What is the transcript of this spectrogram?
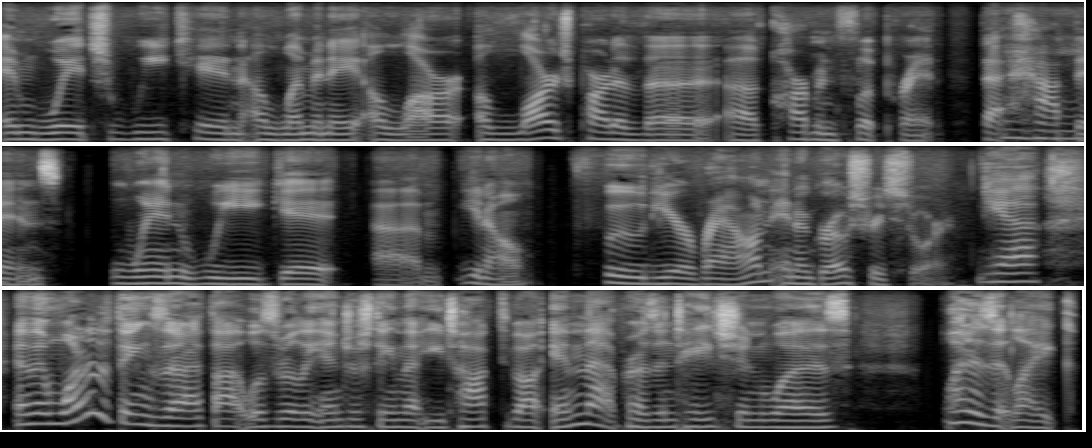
in which we can eliminate a, lar- a large part of the uh, carbon footprint that happens when we get, um, you know, food year round in a grocery store. Yeah. And then one of the things that I thought was really interesting that you talked about in that presentation was what is it like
